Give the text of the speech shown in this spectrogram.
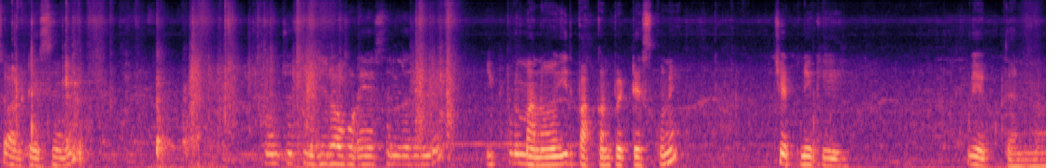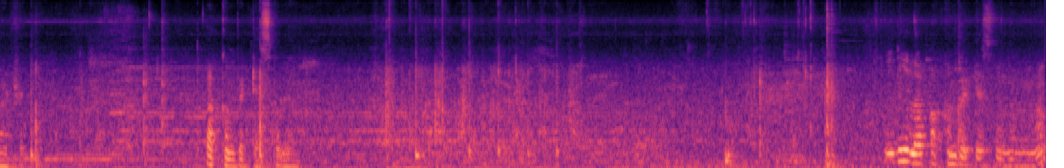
సాల్ట్ వేసాను. కొంచెం సుజీరావు కూడా వేసాను కదండి. ఇప్పుడు మనం ఇది పక్కన పెట్టేసుకుని చట్నీకి వేపుతాను అన్నమాట పక్కన పెట్టేసుకున్నాను ఇది ఇలా పక్కన పెట్టేసుకున్నాను నేను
